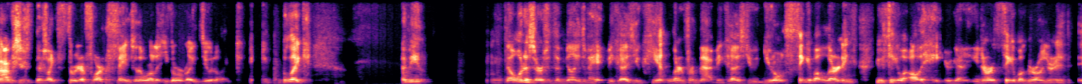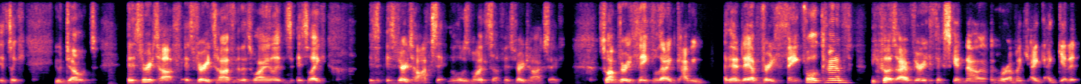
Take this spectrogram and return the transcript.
obviously there's like three or four things in the world that you can really do to like but like I mean no one deserves the millions of hate because you can't learn from that because you you don't think about learning. You think about all the hate you're getting. You never think about growing your it's like you don't. It's very tough. It's very tough. And that's why it's, it's like it's, it's very toxic. The Lose Blind stuff it's very toxic. So i'm very thankful that i i mean at the end of the day i'm very thankful kind of because i have very thick skin now like, where i'm like I, I get it.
